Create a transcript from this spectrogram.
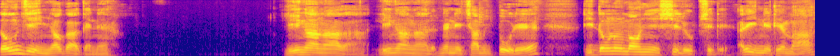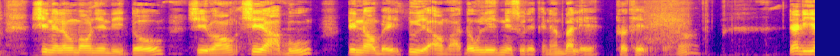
၃ချိန်မြောက်ကကဏ္ဍ 455က455လို့နှစ်နှစ်ချပြီးပို့တယ်ဒီသုံးလုံးပေါင်းချင်း8လို့ဖြစ်တယ်အဲ့ဒီနှစ်ထဲမှာရှင်းနှလုံးပေါင်းချင်းဒီ3ရှေ့ပေါင်း800အပူတင်းနောက်ပိတ်သူ့ရဲ့အောက်မှာ3 4 2ဆိုတဲ့ကဏ္ဍပတ်လေထွက်ခဲ့တယ်ပေါ့နော်တတိယ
